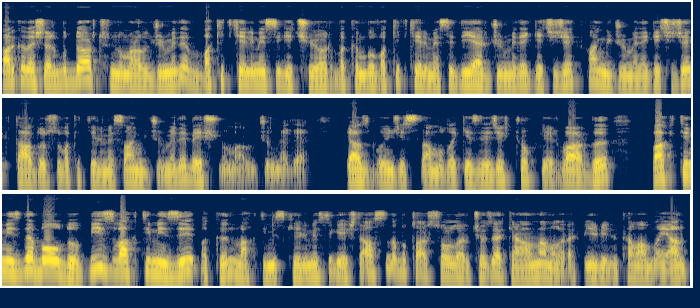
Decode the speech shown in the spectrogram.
Arkadaşlar bu 4 numaralı cümlede vakit kelimesi geçiyor. Bakın bu vakit kelimesi diğer cümlede geçecek. Hangi cümlede geçecek? Daha doğrusu vakit kelimesi hangi cümlede? 5 numaralı cümlede. Yaz boyunca İstanbul'da gezilecek çok yer vardı. Vaktimizde boldu. Biz vaktimizi, bakın vaktimiz kelimesi geçti. Aslında bu tarz soruları çözerken anlam olarak birbirini tamamlayan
